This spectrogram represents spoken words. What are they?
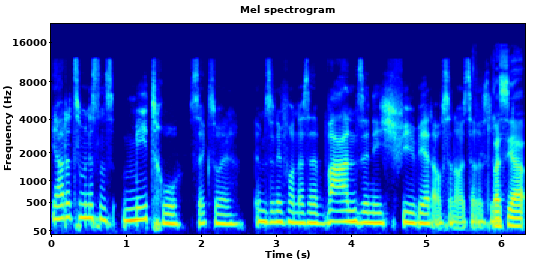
Ja, oder zumindest metrosexuell. Im Sinne von, dass er wahnsinnig viel Wert auf sein Äußeres legt. Was ja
